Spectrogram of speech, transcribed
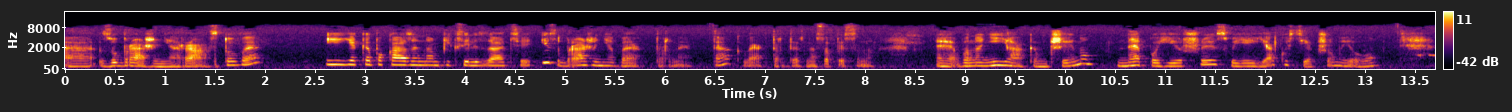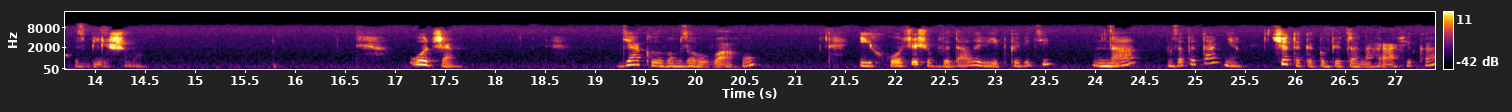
е, зображення растове, і яке показує нам пікселізацію, і зображення векторне. Так, Вектор, де в нас записано, воно ніяким чином не погіршує своєї якості, якщо ми його збільшимо. Отже, Дякую вам за увагу і хочу, щоб ви дали відповіді на запитання, що таке комп'ютерна графіка,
